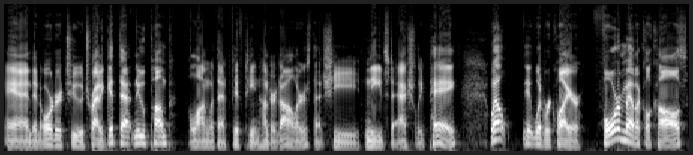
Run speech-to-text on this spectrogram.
And in order to try to get that new pump, along with that $1,500 that she needs to actually pay, well, it would require four medical calls,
